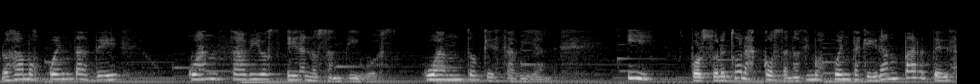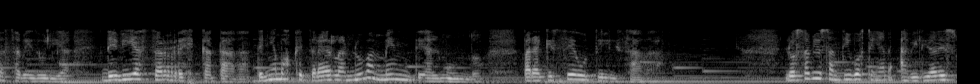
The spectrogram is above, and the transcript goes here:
nos damos cuenta de cuán sabios eran los antiguos, cuánto que sabían. Y, por sobre todas las cosas, nos dimos cuenta que gran parte de esa sabiduría debía ser rescatada. Teníamos que traerla nuevamente al mundo para que sea utilizada. Los sabios antiguos tenían habilidades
